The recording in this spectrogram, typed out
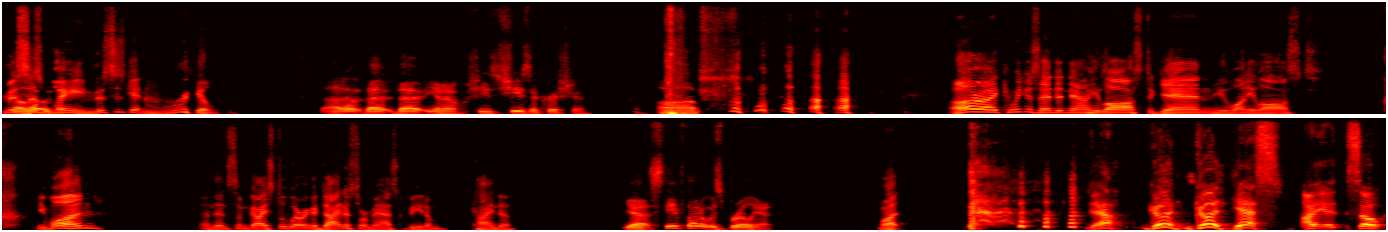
No, was, Wayne, this is getting real. Uh, that, that that you know she's she's a Christian. Um, all right, can we just end it now? He lost again. He won. He lost. He won, and then some guy still wearing a dinosaur mask beat him. Kinda. Yeah, Steve thought it was brilliant. What? yeah, good, good. Yes, I. Uh, so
